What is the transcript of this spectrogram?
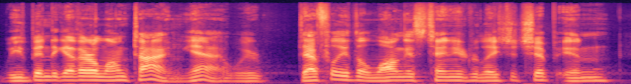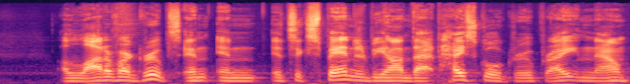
we've been together a long time. Yeah, we're definitely the longest tenured relationship in a lot of our groups, and and it's expanded beyond that high school group, right? And now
